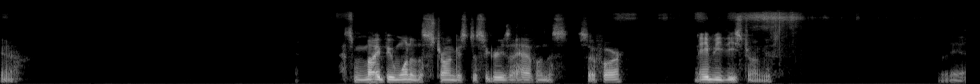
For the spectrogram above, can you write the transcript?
you know. That might be one of the strongest disagrees I have on this so far. Maybe the strongest. Yeah,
